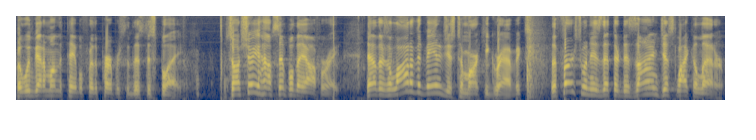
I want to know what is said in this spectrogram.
but we've got them on the table for the purpose of this display. So I'll show you how simple they operate. Now there's a lot of advantages to marquee graphics. The first one is that they're designed just like a letter.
